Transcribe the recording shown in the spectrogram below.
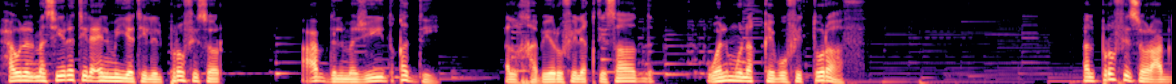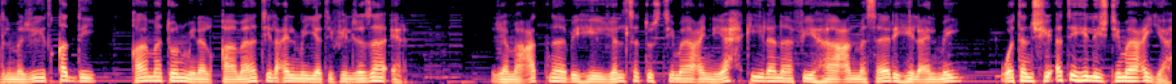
حول المسيرة العلمية للبروفيسور عبد المجيد قدي الخبير في الاقتصاد والمنقب في التراث. البروفيسور عبد المجيد قدي قامة من القامات العلمية في الجزائر. جمعتنا به جلسة استماع يحكي لنا فيها عن مساره العلمي وتنشئته الاجتماعية.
